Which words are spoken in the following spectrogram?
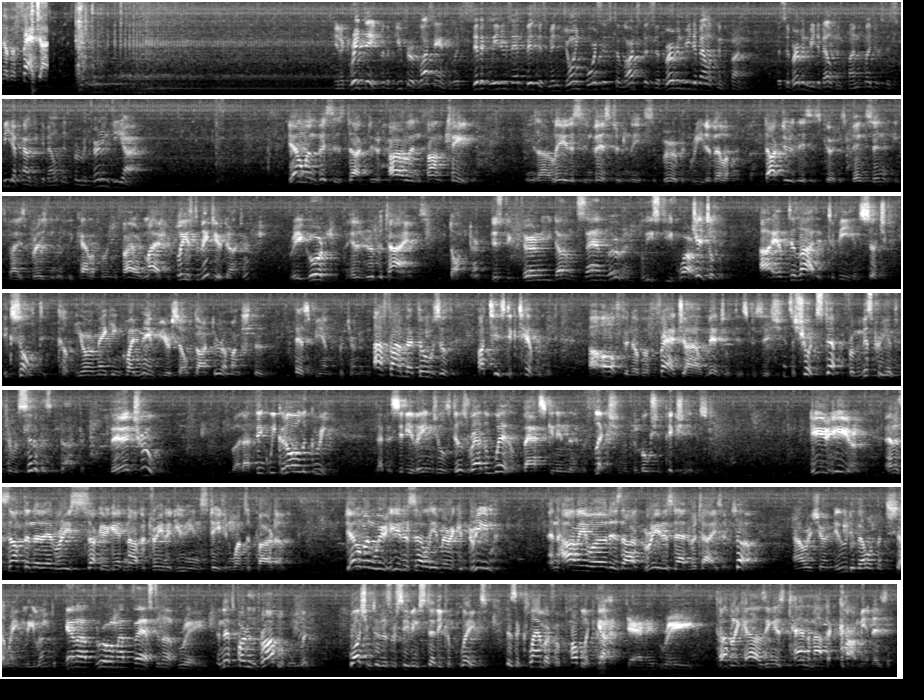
of a fragile... In a great day for the future of Los Angeles, civic leaders and businessmen joined forces to launch the Suburban Redevelopment Fund. The Suburban Redevelopment Fund pledges to speed up housing development for returning GI. Gentlemen, this is Dr. Harlan Fontaine. He's our latest investor in the Suburban Redevelopment Doctor, this is Curtis Benson. He's Vice President of the California Fire and Life. Pleased to meet you, Doctor. Ray Gordon, editor of the Times. Doctor. District Attorney Donald Sandler and Police Chief Worrell. Gentlemen, I am delighted to be in such exalted company. You're making quite a name for yourself, Doctor, amongst the thespian fraternity. I find that those of artistic temperament are often of a fragile mental disposition. It's a short step from miscreant to recidivism, Doctor. Very true. But I think we could all agree that the City of Angels does rather well basking in the reflection of the motion picture industry. Here, here. And it's something that every sucker getting off a train at Union Station wants a part of. Gentlemen, we're here to sell the American dream, and Hollywood is our greatest advertiser. So, how is your new development selling, Leland? Cannot throw them up fast enough, Ray. And that's part of the problem, Leland. Washington is receiving steady complaints. There's a clamor for public housing. God damn it, Ray. Public housing is tantamount to communism.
